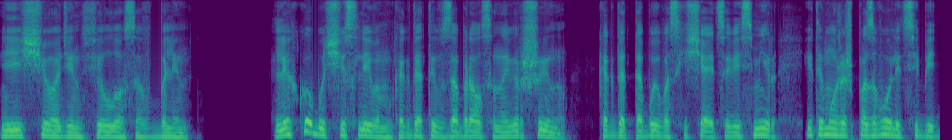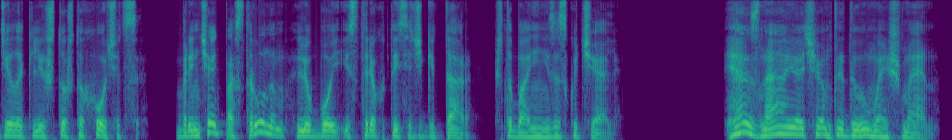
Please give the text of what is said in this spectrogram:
Еще один философ, блин. Легко быть счастливым, когда ты взобрался на вершину, когда тобой восхищается весь мир, и ты можешь позволить себе делать лишь то, что хочется. Бренчать по струнам любой из трех тысяч гитар, чтобы они не заскучали. «Я знаю, о чем ты думаешь, мэн»,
